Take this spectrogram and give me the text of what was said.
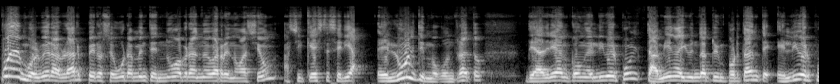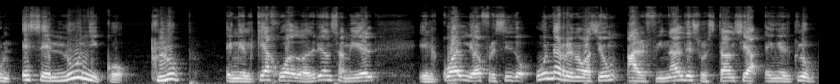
pueden volver a hablar, pero seguramente no habrá nueva renovación. Así que este sería el último contrato de Adrián con el Liverpool. También hay un dato importante, el Liverpool es el único club en el que ha jugado Adrián San Miguel, el cual le ha ofrecido una renovación al final de su estancia en el club.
